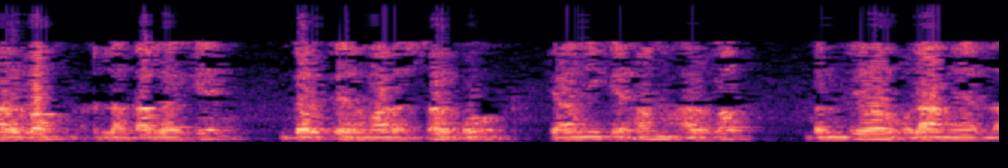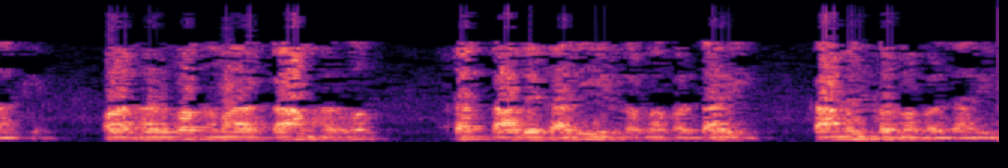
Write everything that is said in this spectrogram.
ہر وقت اللہ تعالیٰ کے در پہ ہمارا سر ہو یعنی کہ ہم ہر وقت بندے اور غلام ہیں اللہ کے۔ اور ہر وقت ہمارا کام ہر وقت سب تابے داری فرما برداری، کامل فرما برداری۔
